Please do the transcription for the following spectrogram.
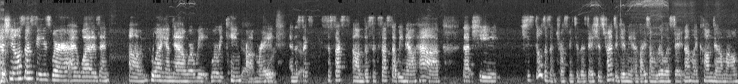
But she also sees where I was and um, who I am now, where we where we came Yeah, from, right? and the Yeah. suc success um, the success that we now have that she she still doesn't trust me to this day she's trying to give me advice on real estate and i'm like calm down mom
